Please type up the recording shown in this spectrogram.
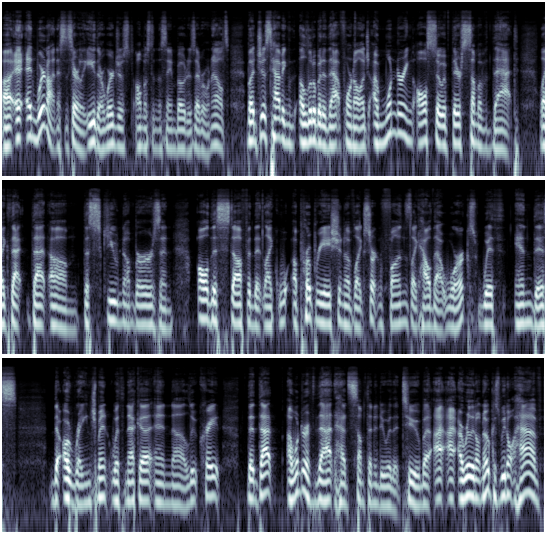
Uh, and, and we're not necessarily either. We're just almost in the same boat as everyone else. But just having a little bit of that foreknowledge I'm wondering also if there's some of that like that that um the SKU numbers and all this stuff and that like w- appropriation of like certain funds like how that works within this the arrangement with NECA and uh, Loot Crate that that I wonder if that had something to do with it too but I I- I really don't know because we don't have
